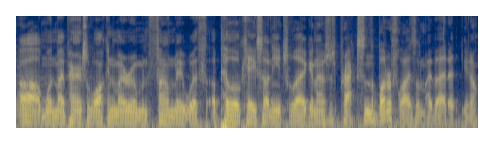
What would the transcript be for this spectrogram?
um, when my parents would walk into my room and found me with a pillowcase on each leg, and I was just practicing the butterflies on my bed at you know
